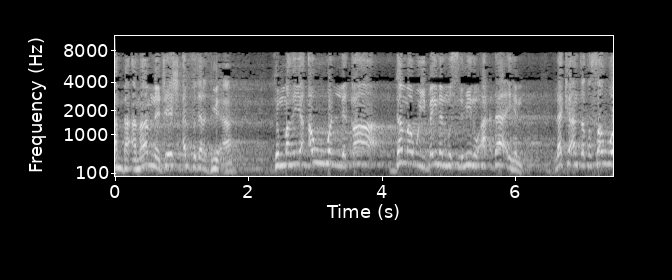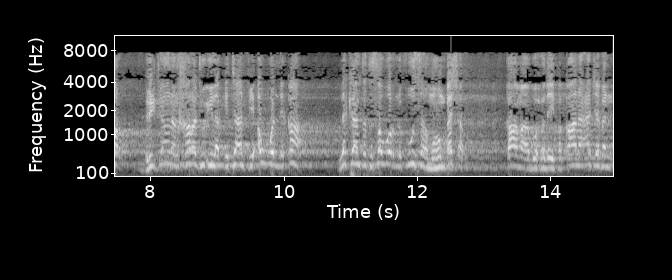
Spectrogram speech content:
أما أمامنا جيش 1300 ثم هي أول لقاء دموي بين المسلمين وأعدائهم. لك أن تتصور رجالا خرجوا إلى قتال في أول لقاء. لك أن تتصور نفوسهم وهم بشر. قام أبو حذيفة قال عجبا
